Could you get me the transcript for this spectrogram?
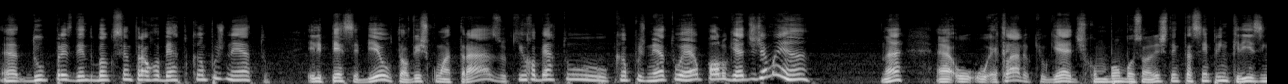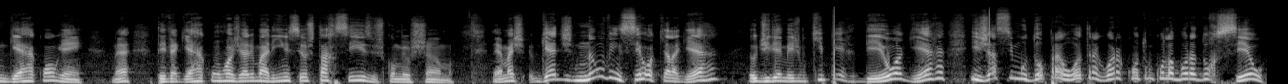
é, do presidente do Banco Central, Roberto Campos Neto. Ele percebeu, talvez com atraso, que Roberto Campos Neto é o Paulo Guedes de amanhã. Né? É, o, o, é, claro que o Guedes, como bom bolsonarista, tem que estar sempre em crise, em guerra com alguém. Né? Teve a guerra com o Rogério Marinho e seus Tarcísios, como eu chamo. É, mas Guedes não venceu aquela guerra, eu diria mesmo que perdeu a guerra e já se mudou para outra agora contra um colaborador seu,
